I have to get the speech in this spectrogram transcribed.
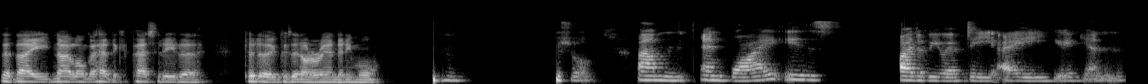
that they no longer had the capacity to to do because they're not around anymore. Mm-hmm. For sure. Um, and why is IWMD a union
